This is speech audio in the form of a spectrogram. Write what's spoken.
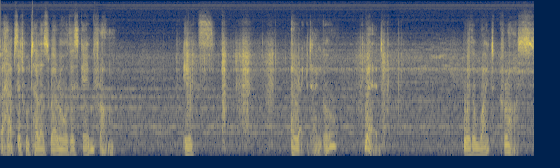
Perhaps it will tell us where all this came from. It's a rectangle, red, with a white cross.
